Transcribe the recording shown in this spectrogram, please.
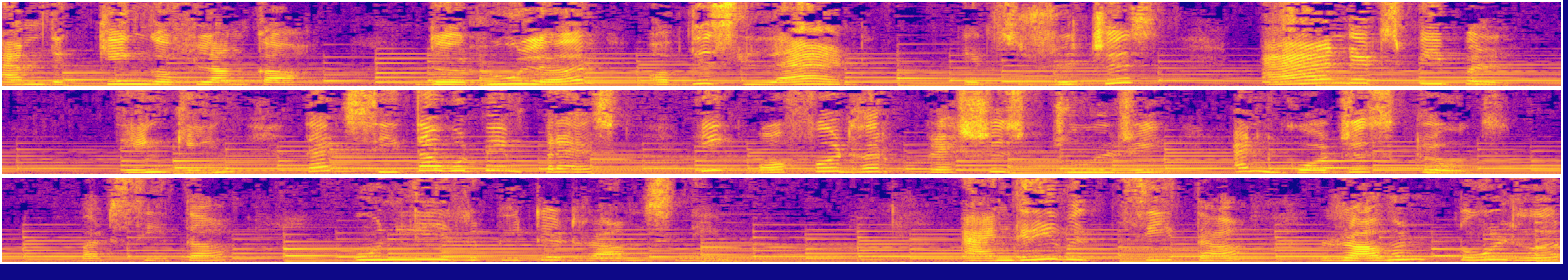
am the king of Lanka, the ruler of this land, its riches, and its people. Thinking that Sita would be impressed, he offered her precious jewelry and gorgeous clothes. But Sita only repeated Ram's name. Angry with Sita, Ravan told her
